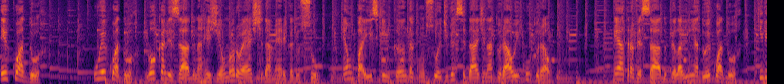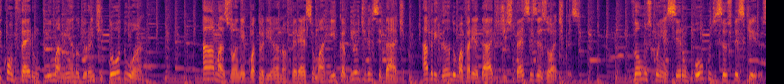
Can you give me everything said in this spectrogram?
Equador. O Equador, localizado na região noroeste da América do Sul, é um país que encanta com sua diversidade natural e cultural. É atravessado pela linha do Equador, que lhe confere um clima ameno durante todo o ano. A Amazônia equatoriana oferece uma rica biodiversidade, abrigando uma variedade de espécies exóticas. Vamos conhecer um pouco de seus pesqueiros.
